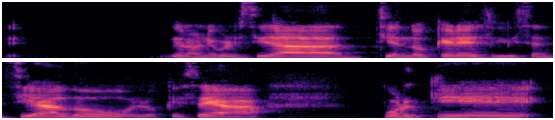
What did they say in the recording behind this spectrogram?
de la universidad, siendo que eres licenciado o lo que sea, porque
